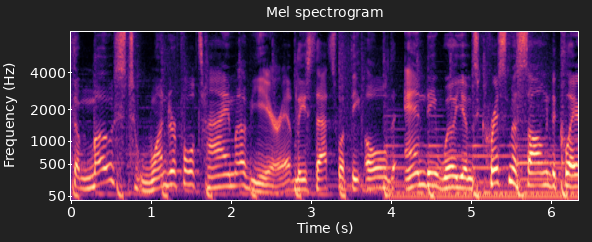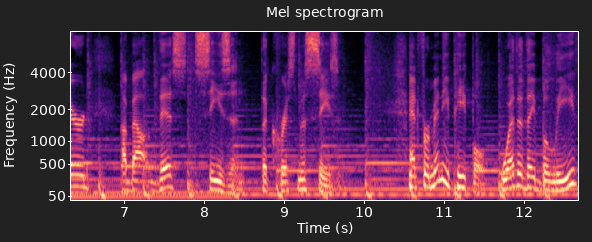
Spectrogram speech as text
the most wonderful time of year. At least that's what the old Andy Williams Christmas song declared about this season, the Christmas season. And for many people, whether they believe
